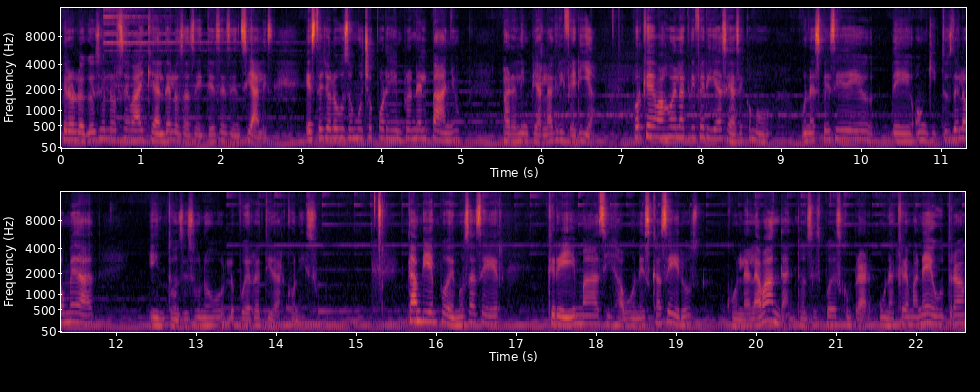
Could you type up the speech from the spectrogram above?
pero luego ese olor se va y queda el de los aceites esenciales. Este yo lo uso mucho, por ejemplo, en el baño para limpiar la grifería, porque debajo de la grifería se hace como una especie de, honguitos de la humedad entonces uno lo puede retirar con eso. También podemos hacer cremas y jabones caseros con la lavanda. Entonces puedes comprar una crema neutra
